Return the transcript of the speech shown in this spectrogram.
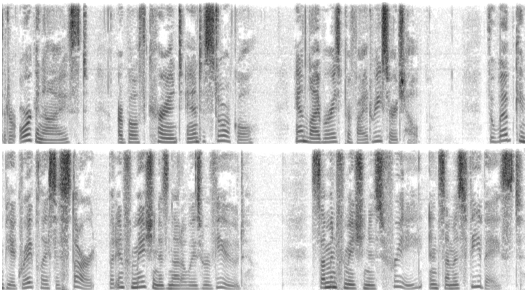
that are organized, are both current and historical, and libraries provide research help. The web can be a great place to start, but information is not always reviewed. Some information is free and some is fee-based.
